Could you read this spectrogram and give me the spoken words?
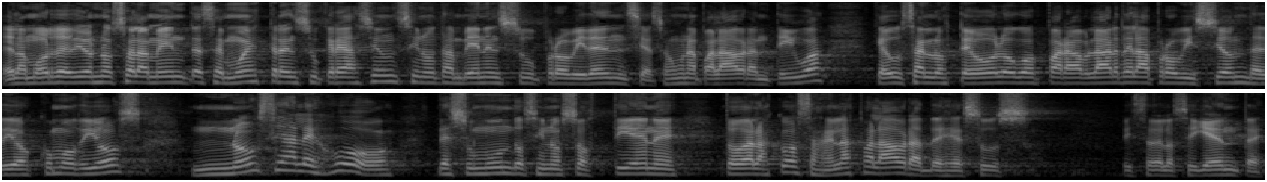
El amor de Dios no solamente se muestra en su creación, sino también en su providencia. Esa es una palabra antigua que usan los teólogos para hablar de la provisión de Dios, como Dios no se alejó de su mundo, sino sostiene todas las cosas. En las palabras de Jesús, dice de lo siguiente,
